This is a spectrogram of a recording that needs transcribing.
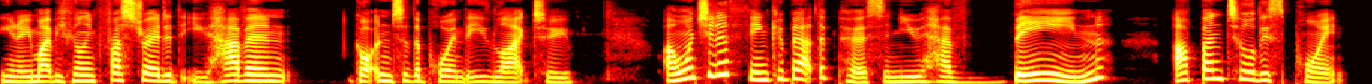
You know, you might be feeling frustrated that you haven't gotten to the point that you'd like to. I want you to think about the person you have been up until this point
